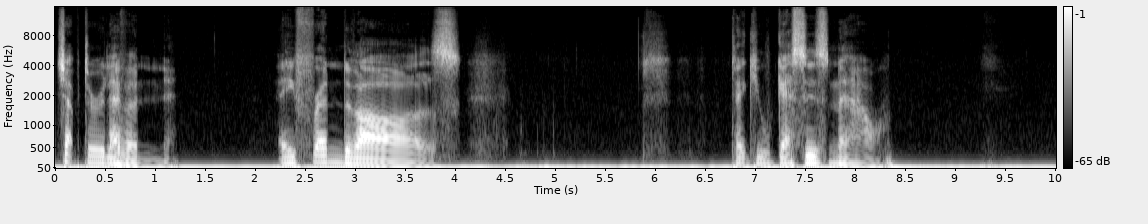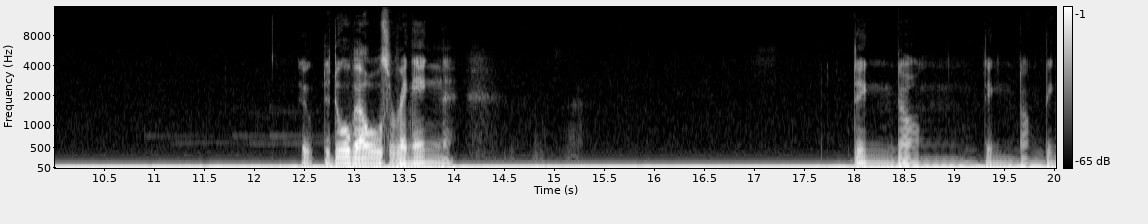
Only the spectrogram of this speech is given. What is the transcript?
Chapter 11 A friend of ours. Take your guesses now. Oh, the doorbell's ringing. Ding dong, ding dong, ding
